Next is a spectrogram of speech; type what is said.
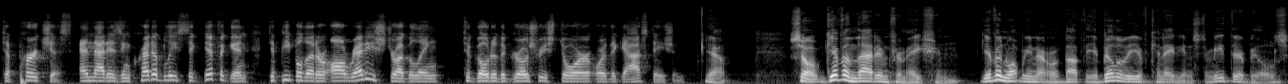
to purchase. And that is incredibly significant to people that are already struggling to go to the grocery store or the gas station. Yeah. So, given that information, given what we know about the ability of Canadians to meet their bills,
